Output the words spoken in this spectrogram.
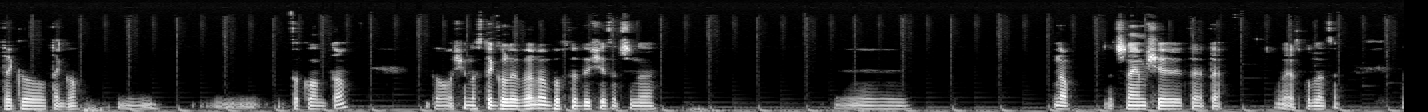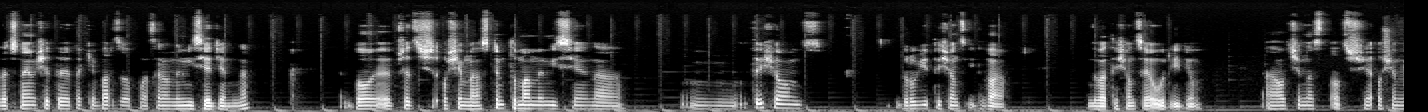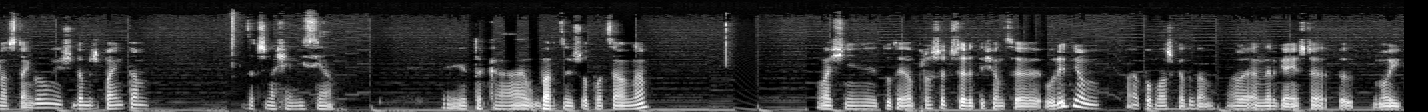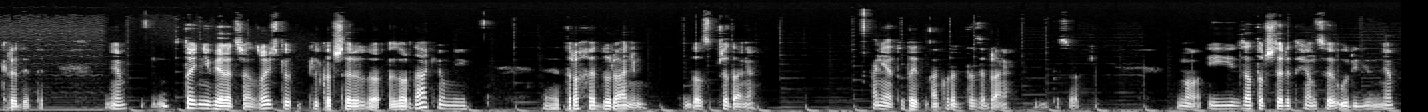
tego, tego to konto do 18 levelu, bo wtedy się zaczyna no, zaczynają się te, te, zaraz podlecę, zaczynają się te takie bardzo opłacalne misje dzienne, bo przed 18 to mamy misję na mm, 1000, drugi 1000 i 2, 2000 Uridium, a od 18, od 18, jeśli dobrze pamiętam, zaczyna się misja taka bardzo już opłacalna. Właśnie tutaj, o proszę, 4000 Uridium, a poważka to tam, ale energia jeszcze, moi kredyty, nie? Tutaj niewiele trzeba zrobić, tylko 4 lordakium i trochę duranium do sprzedania. A nie, tutaj akurat do zebrania, do. No i za to 4000 Uridium, nie?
